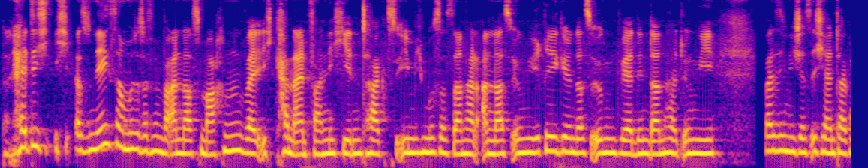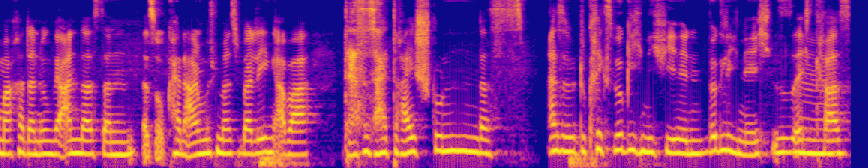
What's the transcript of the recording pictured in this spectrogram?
Dann hätte ich, ich also nächstes Mal muss ich es auf jeden Fall anders machen, weil ich kann einfach nicht jeden Tag zu ihm. Ich muss das dann halt anders irgendwie regeln, dass irgendwer den dann halt irgendwie, weiß ich nicht, dass ich einen Tag mache, dann irgendwer anders, dann, also keine Ahnung, muss ich mir das überlegen, aber das ist halt drei Stunden, das also du kriegst wirklich nicht viel hin, wirklich nicht. Das ist echt mhm. krass.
